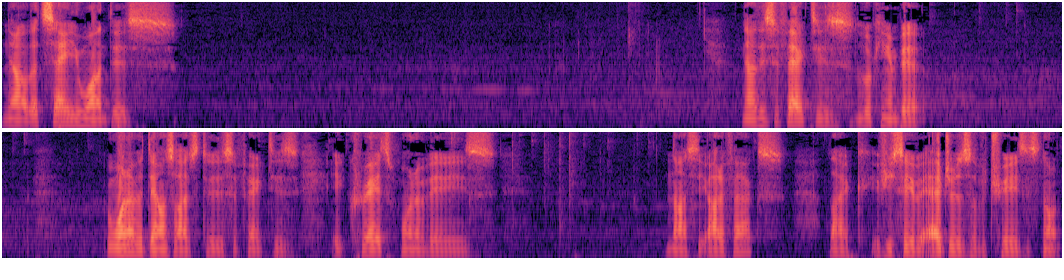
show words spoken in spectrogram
Now let's say you want this Now this effect is looking a bit one of the downsides to this effect is it creates one of these nasty artifacts. Like if you see the edges of the trees it's not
